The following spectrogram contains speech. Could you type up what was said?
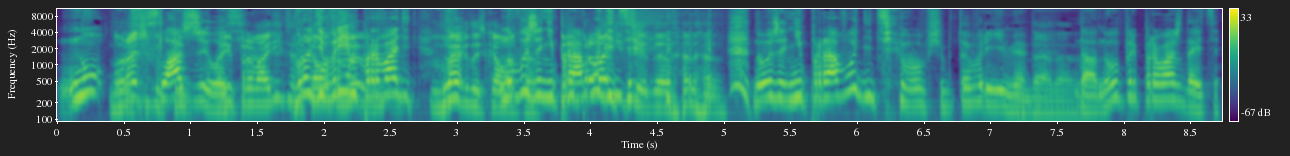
Ну, Ну, раньше при- сложилось. припроводить это Вроде время вы- проводить. Но- Выгнать но кого-то. вы же не проводите. Но вы же не проводите, в общем-то, время. Да, да, да. Да, ну вы припровождаете.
